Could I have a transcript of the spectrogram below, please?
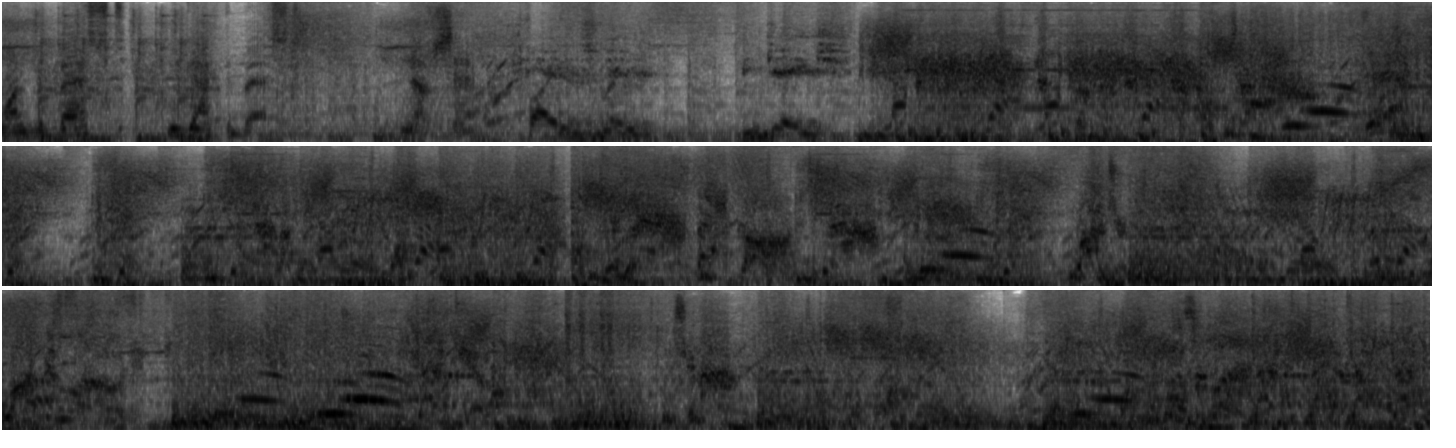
wanted the best, we got the best. Enough said. Fighters ready. Engage. Back off! Roger! Lock and load! Got you! Jack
